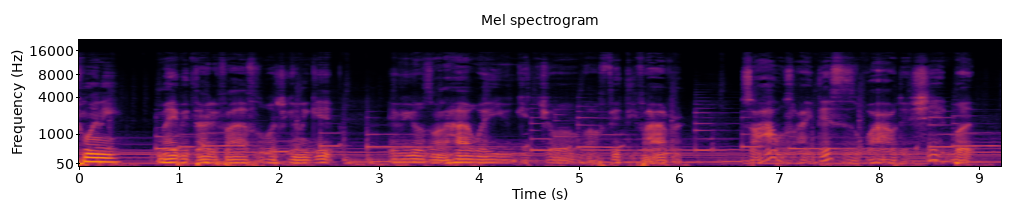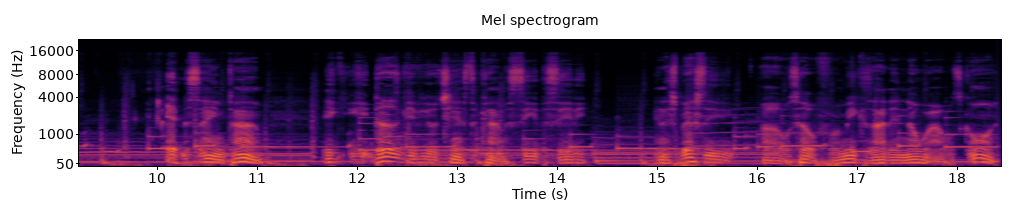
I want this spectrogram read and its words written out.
20 maybe 35 is what you're gonna get. If you was on the highway, you get your uh, 55er. So I was like, this is wild as shit. But at the same time, it, it does give you a chance to kind of see the city, and especially uh, was helpful for me because I didn't know where I was going,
